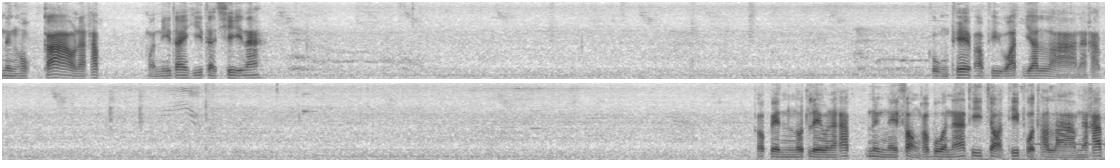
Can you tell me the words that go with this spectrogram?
169 นะครับ วันนี้ได้ฮิตาชินะ กรุงเทพอภิวัตยะลานะครับ ก็เป็นรถเร็วนะครับหนึ่งในสองขบวนนะที่จอดที่โพธารามนะครับ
